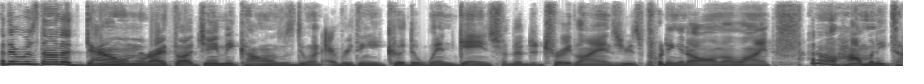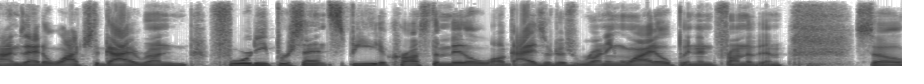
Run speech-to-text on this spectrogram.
There was not a down where I thought Jamie Collins was doing everything he could to win games for the Detroit Lions. He was putting it all on the line. I don't know how many times I had to watch the guy run 40% speed across the middle while guys are just running wide open in front of him. So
